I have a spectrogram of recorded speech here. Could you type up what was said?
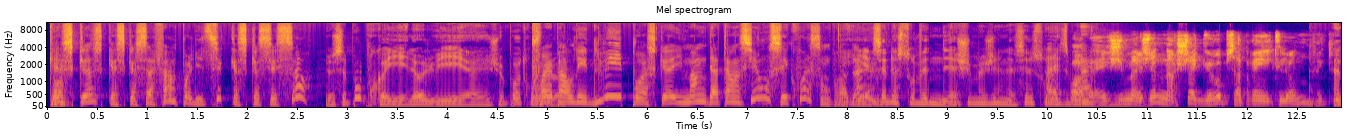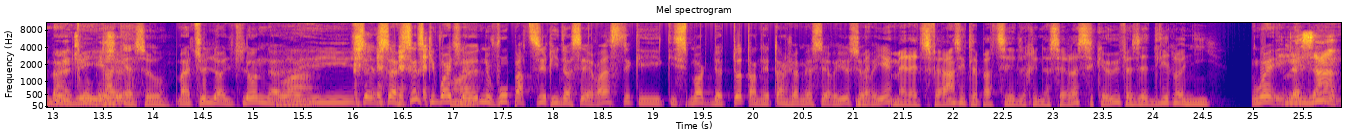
Qu'est-ce que, qu'est-ce que ça fait en politique? Qu'est-ce que c'est ça? Je sais pas pourquoi il est là, lui. euh, je sais pas trop. Faut là. parler de lui parce qu'il manque d'attention. C'est quoi son problème? Il essaie de se trouver une niche, j'imagine. Essaie de se trouver du Ouais, ben, J'imagine, dans chaque groupe, ça prend un clown. Fait qu'il Ah ben, un clown lui, Tant ça. qu'à ça. Ben, tu l'as, le clown. euh, Ouais. il- c'est, ce qui va être Ouais. le nouveau parti rhinocéros, qui, qui se moque de tout en n'étant jamais sérieux sur Mais, rien. mais la différence avec le parti de rhinocéros, c'est qu'eux, ils faisaient de l'ironie. Oui, Ils le lui- savent.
